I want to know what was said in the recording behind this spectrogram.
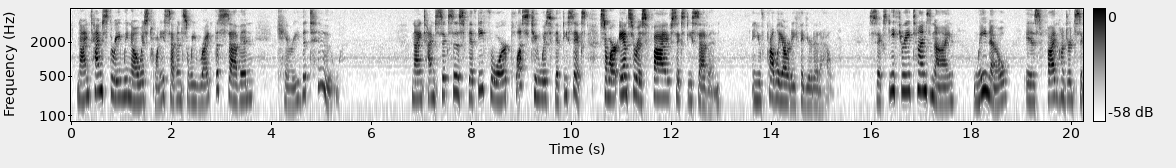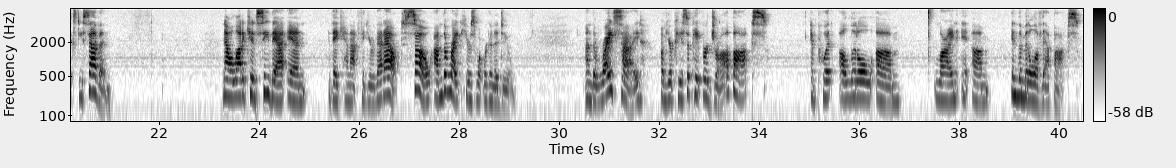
9 times 3 we know is 27, so we write the 7, carry the 2. 9 times 6 is 54, plus 2 is 56. So our answer is 567. And you've probably already figured it out. 63 times 9, we know, is 567. Now, a lot of kids see that and they cannot figure that out. So, on the right, here's what we're going to do. On the right side of your piece of paper, draw a box and put a little um, line in, um, in the middle of that box.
